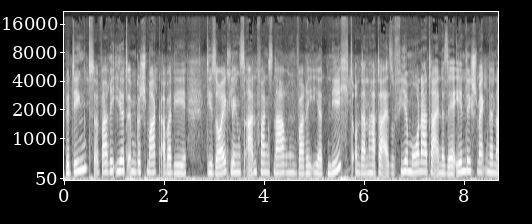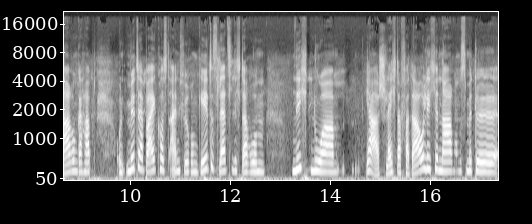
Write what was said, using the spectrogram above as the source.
bedingt variiert im Geschmack, aber die, die Säuglingsanfangsnahrung variiert nicht. Und dann hat er also vier Monate eine sehr ähnlich schmeckende Nahrung gehabt. Und mit der Beikosteinführung geht es letztlich darum, nicht nur ja, schlechter verdauliche Nahrungsmittel,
